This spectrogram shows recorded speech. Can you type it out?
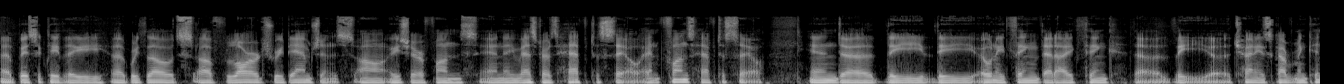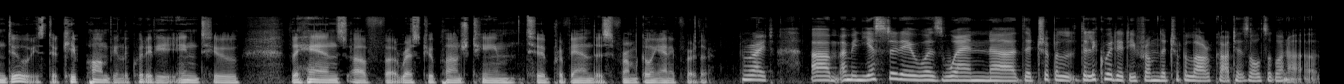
uh, basically the uh, results of large redemptions on A share funds, and investors have to sell, and funds have to sell. And uh, the the only thing that I think uh, the uh, Chinese government can do is to keep pumping liquidity into the hands of uh, rescue plunge team to prevent this from going any further. Right. Um, I mean, yesterday was when uh, the triple, the liquidity from the triple R cut is also going to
